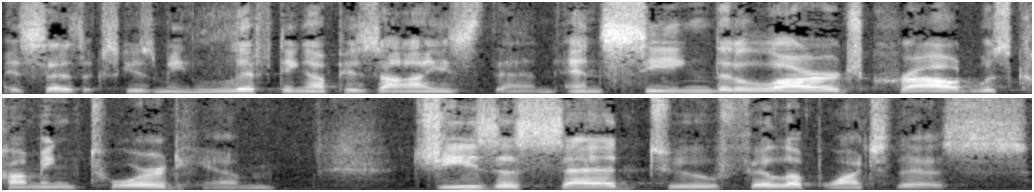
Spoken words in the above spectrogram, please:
it says, excuse me, lifting up his eyes then, and seeing that a large crowd was coming toward him, Jesus said to Philip, Watch this,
